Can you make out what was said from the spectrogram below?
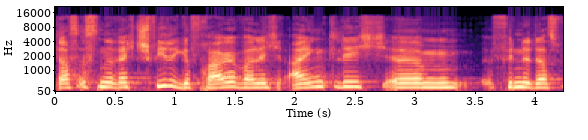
Das ist eine recht schwierige Frage, weil ich eigentlich ähm, finde, dass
